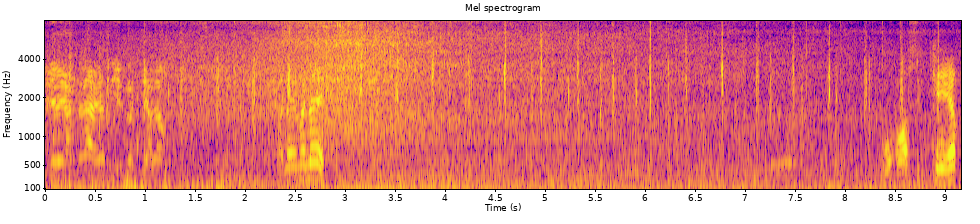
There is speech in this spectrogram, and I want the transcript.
เดี๋ยวยังไม่ได้ครับพี่รถเกียร์แล้ว มาเลย มาเลยโอ้ออ 10K ครับ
